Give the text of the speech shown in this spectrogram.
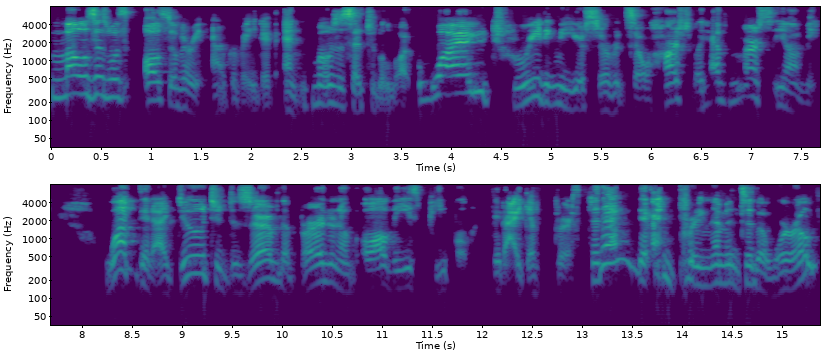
Moses was also very aggravated, and Moses said to the Lord, Why are you treating me, your servant, so harshly? Have mercy on me. What did I do to deserve the burden of all these people? Did I give birth to them? Did I bring them into the world?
